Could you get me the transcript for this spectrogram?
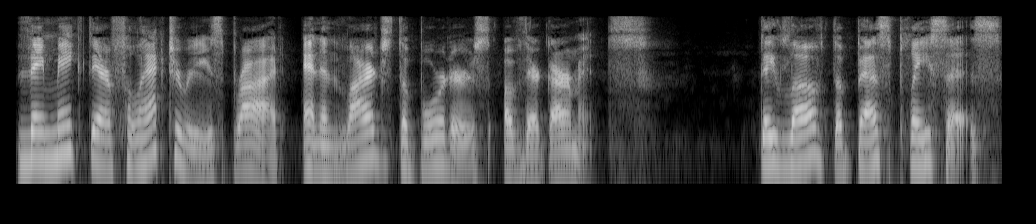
They make their phylacteries broad and enlarge the borders of their garments. They love the best places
